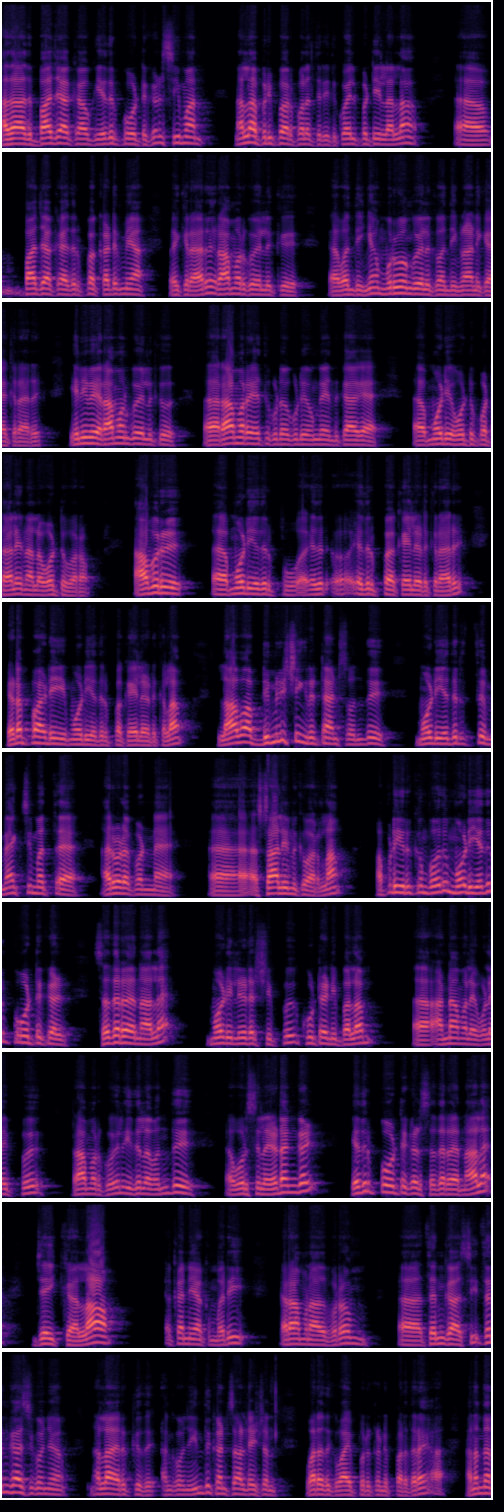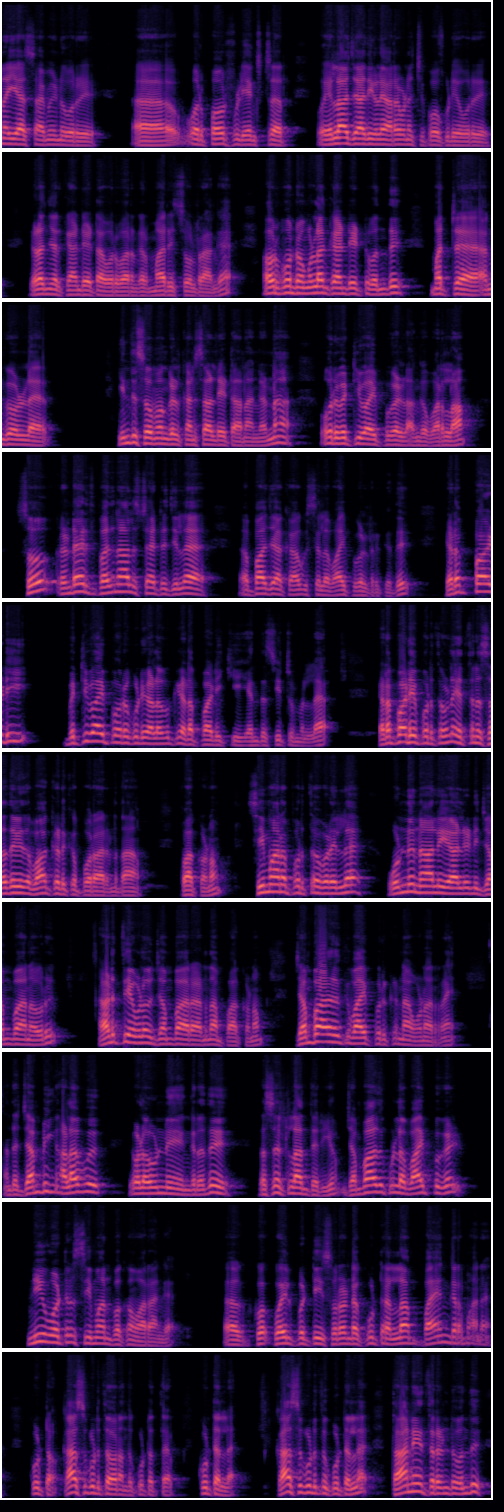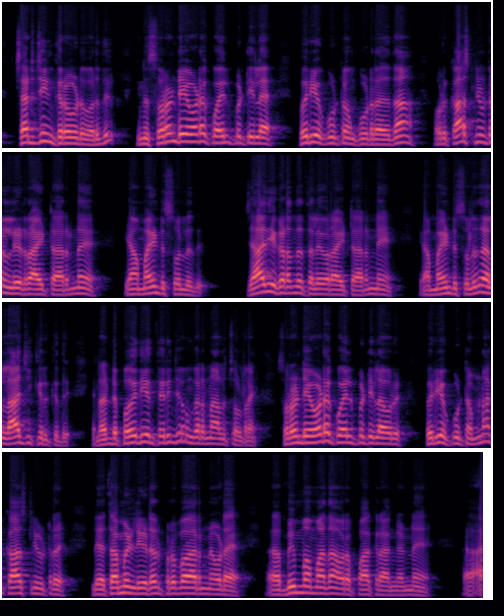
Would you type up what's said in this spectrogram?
அதாவது பாஜகவுக்கு எதிர்ப்பு ஓட்டுகள் சீமான் நல்லா பிரிப்பார் போல தெரியுது. கோயில்பட்டியிலெல்லாம் பாஜக எதிர்ப்பை கடுமையாக வைக்கிறாரு. ராமர் கோயிலுக்கு வந்தீங்க. முருகன் கோயிலுக்கு வந்தீங்களான்னு கேட்குறாரு எனிவே ராமன் கோயிலுக்கு ராமரை ஏற்றுக்கூடக்கூடியவங்க இதுக்காக மோடியை ஓட்டு போட்டாலே நல்ல ஓட்டு வரும். அவர் மோடி எதிர்ப்பு எதிர் எதிர்ப்பை கையில் எடுக்கிறாரு. எடப்பாடி மோடி எதிர்ப்பை கையில் எடுக்கலாம். லாவ் ஆஃப் டிமினிஷிங் ரிட்டர்ன்ஸ் வந்து மோடி எதிர்த்து மேக்சிமத்தை அறுவடை பண்ண ஸ்டாலினுக்கு வரலாம். அப்படி இருக்கும்போது மோடி எதிர்ப்பு ஓட்டுகள் சிதறதுனால மோடி லீடர்ஷிப்பு கூட்டணி பலம் அண்ணாமலை உழைப்பு ராமர் கோயில் இதில் வந்து ஒரு சில இடங்கள் எதிர்ப்போட்டுகள் சிதறனால சிதறதுனால ஜெயிக்கலாம். கன்னியாகுமரி ராமநாதபுரம் தென்காசி. தென்காசி கொஞ்சம் நல்லா இருக்குது. அங்கே கொஞ்சம் இந்து கன்சால்டேஷன் வர்றதுக்கு வாய்ப்பு இருக்குன்னு இப்போ அனந்தன் ஐயா சாமின்னு ஒரு ஒரு பவர்ஃபுல் யங்ஸ்டர் எல்லா ஜாதிகளையும் அரவணைச்சு போகக்கூடிய ஒரு இளைஞர் கேண்டிடேட்டாக வருவாருங்கிற மாதிரி சொல்கிறாங்க அவர் போன்றவங்களாம் கேண்டிடேட் வந்து மற்ற அங்கே உள்ள இந்து சமூகங்கள் கன்சால்டேட் ஆனாங்கன்னா ஒரு வெற்றி வாய்ப்புகள் அங்கே வரலாம். ஸோ ரெண்டாயிரத்தி பதினாலு ஸ்ட்ராட்டஜியில் பாஜகவுக்கு சில வாய்ப்புகள் இருக்குது. எடப்பாடி வெற்றி வாய்ப்பு வரக்கூடிய அளவுக்கு எடப்பாடிக்கு எந்த சீற்றும் இல்லை. எடப்பாடியை பொறுத்தவரை எத்தனை சதவீத வாக்கு எடுக்க போகிறாருன்னு தான் பார்க்கணும். சீமானை பொறுத்தவரையில் ஒன்று நாலு ஏழுன்னு ஜம்பானவர் அடுத்து எவ்வளோ ஜம்பாரான்னு தான் பார்க்கணும். ஜம்பாகிறதுக்கு வாய்ப்பு இருக்குன்னு நான் உணர்றேன். அந்த ஜம்பிங் அளவு எவ்வளோன்னுங்கிறது ரிசல்ட்லாம் தெரியும். ஜம்பாதுக்குள்ள வாய்ப்புகள் நியூ ஓட்டர் சீமான் பக்கம் வராங்க. கோயில்பட்டி சுரண்ட கூட்டம் எல்லாம் பயங்கரமான கூட்டம். காசு கொடுத்தவர் அந்த கூட்டத்தை கூட்டல்ல. காசு கொடுத்து கூட்டல்ல தானே திரண்டு வந்து சர்ஜிங் கிரௌடு வருது. இன்னும் சுரண்டையோட கோயில்பட்டியில் பெரிய கூட்டம் கூடுறது தான் ஒரு காஸ்ட் நியூட்ரல் லீடர் ஆகிட்டாருன்னு என் மைண்டு சொல்லுது. ஜாதி கடந்த தலைவர் ஆகிட்டாருன்னு என் மைண்டு சொல்லுது. அது லாஜிக் இருக்குது. ரெண்டு பகுதியும் தெரிஞ்சவங்கிறனால சொல்கிறேன் சுரண்டையோட கோயில்பட்டியில் அவர் பெரிய கூட்டம்னா காஸ்ட் லீடர் இல்லை தமிழ் லீடர் பிரபாகரனோட பிம்பமாக தான் அவரை பார்க்குறாங்கன்னு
